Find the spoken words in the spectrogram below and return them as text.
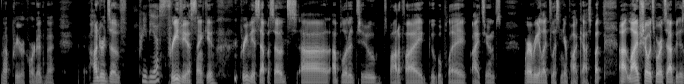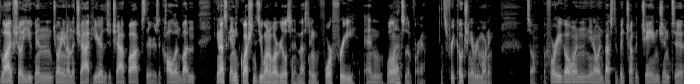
not pre recorded, uh, hundreds of Previous. previous thank you previous episodes uh uploaded to spotify google play itunes wherever you like to listen to your podcast. But uh, live show is where it's at because live show you can join in on the chat here. There's a chat box. There's a call in button. You can ask any questions you want about real estate investing for free and we'll answer them for you. It's free coaching every morning. So before you go and you know invest a big chunk of change into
